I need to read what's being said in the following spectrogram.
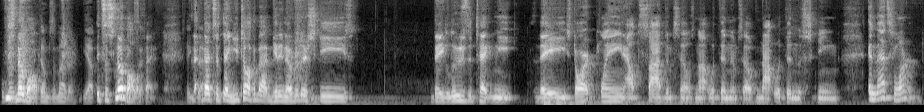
one Snowball. becomes another. Yep. It's a snowball Exactly. effect. Exactly. That's the thing. You talk about getting over their skis. They lose the technique. They start playing outside themselves, not within themselves, not within the scheme. And that's learned.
